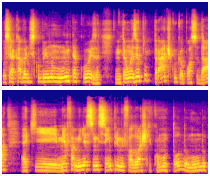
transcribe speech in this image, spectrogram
você acaba descobrindo muita coisa. Então, um exemplo prático que eu posso dar é que minha família assim sempre me falou, acho que como todo mundo,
